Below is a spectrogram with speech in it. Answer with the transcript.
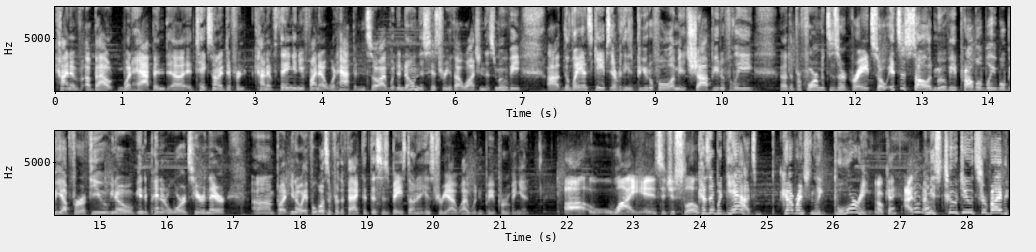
kind of about what happened, uh, it takes on a different kind of thing, and you find out what happened. So I wouldn't have known this history without watching this movie. Uh, the landscapes, everything's beautiful. I mean, it's shot beautifully. Uh, the performances are great. So it's a solid movie. Probably will be up for a few, you know, independent awards here and there. Um, but you know, if it wasn't for the fact that this is based on a history, I, I wouldn't be approving it. uh, why is it just slow? Because it would, yeah, it's gut wrenchingly boring. Okay, I don't know. I mean, it's two dudes surviving.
